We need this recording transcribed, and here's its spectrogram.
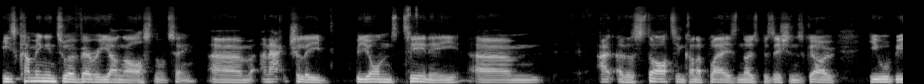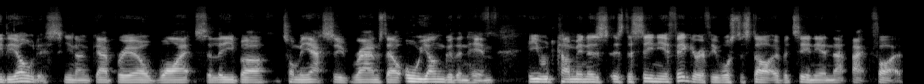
He's coming into a very young Arsenal team, um, and actually beyond Tierney, um, as the starting kind of players in those positions go, he will be the oldest. You know, Gabriel, White, Saliba, Tomiyasu, Ramsdale, all younger than him. He would come in as, as the senior figure if he was to start over Tierney in that back five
